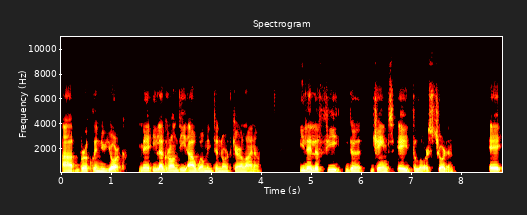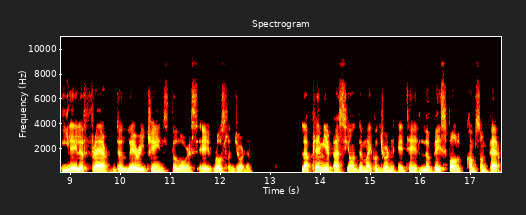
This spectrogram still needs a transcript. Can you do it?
à Brooklyn, New York, mais il a grandi à Wilmington, North Carolina. Il est le fils de James et Dolores Jordan, et il est le frère de Larry James, Dolores et Rosalind Jordan. La première passion de Michael Jordan était le baseball comme son père,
